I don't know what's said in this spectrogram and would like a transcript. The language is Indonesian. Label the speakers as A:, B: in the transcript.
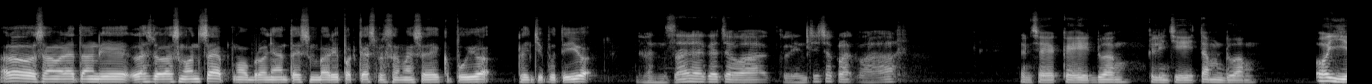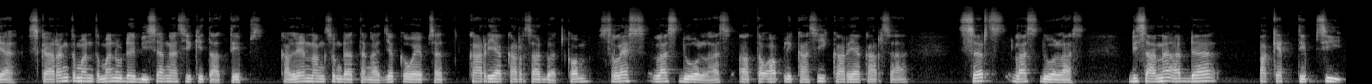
A: Halo, selamat datang di Les Dolas Konsep Ngobrol nyantai sembari podcast bersama saya Kepuyo Kelinci Putih yuk
B: Dan saya Gajawa, kelinci coklat, Pak.
C: Dan saya kehiduang kelinci hitam doang. Oh iya, sekarang teman-teman udah bisa ngasih kita tips. Kalian langsung datang aja ke website karyakarsa.com slash lasduolas atau aplikasi Karya Karsa, search Las Duolas. Di sana ada paket tipsi,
